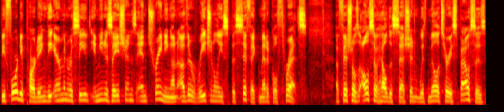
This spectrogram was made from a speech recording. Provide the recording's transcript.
Before departing, the airmen received immunizations and training on other regionally specific medical threats. Officials also held a session with military spouses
